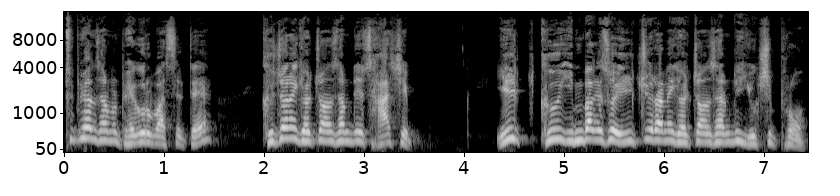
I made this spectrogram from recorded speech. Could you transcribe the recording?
투표한 사람을 100으로 봤을 때 그 전에 결정한 사람들이 40, 일, 그 임박에서 일주일 안에 결정한 사람들이 60%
